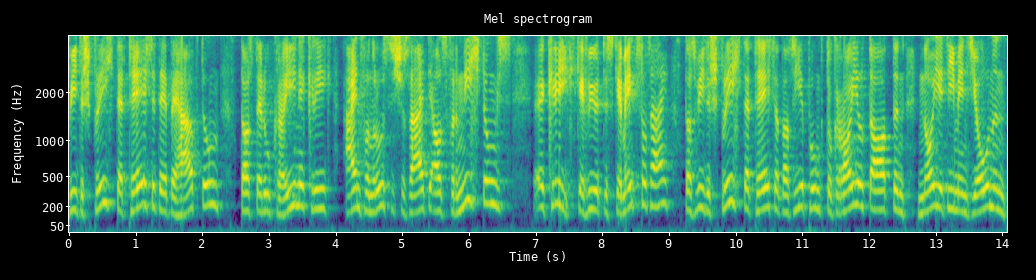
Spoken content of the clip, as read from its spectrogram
widerspricht der These der Behauptung, dass der Ukraine-Krieg ein von russischer Seite als Vernichtungskrieg geführtes Gemetzel sei. Das widerspricht der These, dass hier puncto Gräueltaten neue Dimensionen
